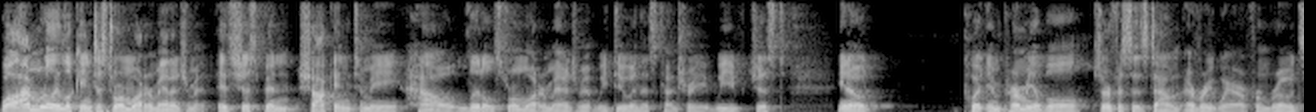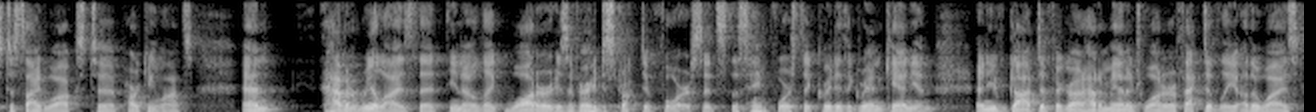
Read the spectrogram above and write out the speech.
Well, I'm really looking to stormwater management. It's just been shocking to me how little stormwater management we do in this country. We've just, you know, put impermeable surfaces down everywhere from roads to sidewalks to parking lots and haven't realized that, you know, like water is a very destructive force. It's the same force that created the Grand Canyon. And you've got to figure out how to manage water effectively. Otherwise,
